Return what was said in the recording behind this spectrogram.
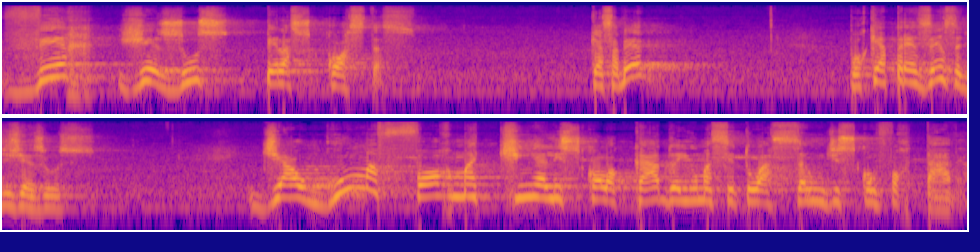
ver Jesus pelas costas? Quer saber? Porque a presença de Jesus, de alguma forma, tinha lhes colocado em uma situação desconfortável.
